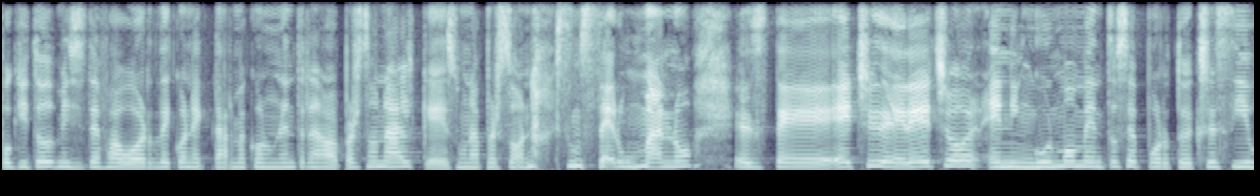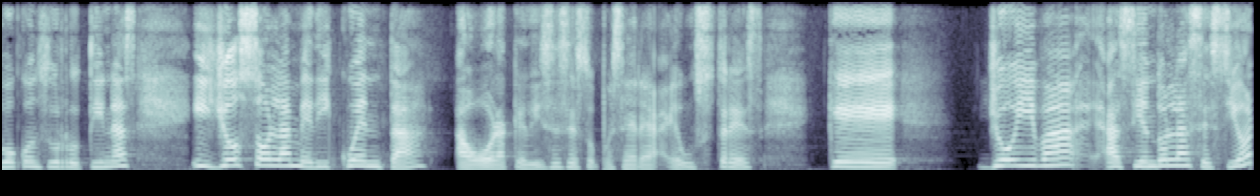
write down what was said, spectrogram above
poquito me hiciste favor de conectarme con un entrenador personal que es una persona, es un ser humano, este, hecho y derecho. En ningún momento se portó excesivo con sus rutinas y yo sola me di cuenta, ahora que dices eso, pues era eustrés, que yo iba haciendo la sesión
